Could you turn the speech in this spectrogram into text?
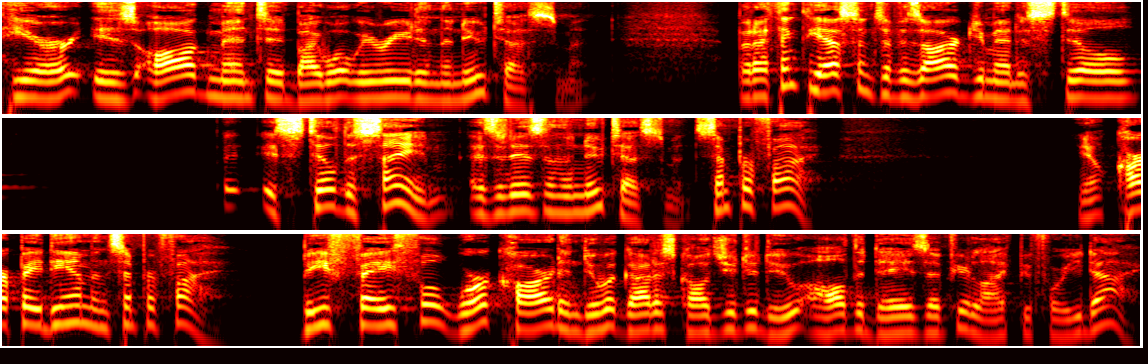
here is augmented by what we read in the New Testament. But I think the essence of his argument is still is still the same as it is in the New Testament. Semper. You know, carpe diem and semper. Be faithful, work hard, and do what God has called you to do all the days of your life before you die.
